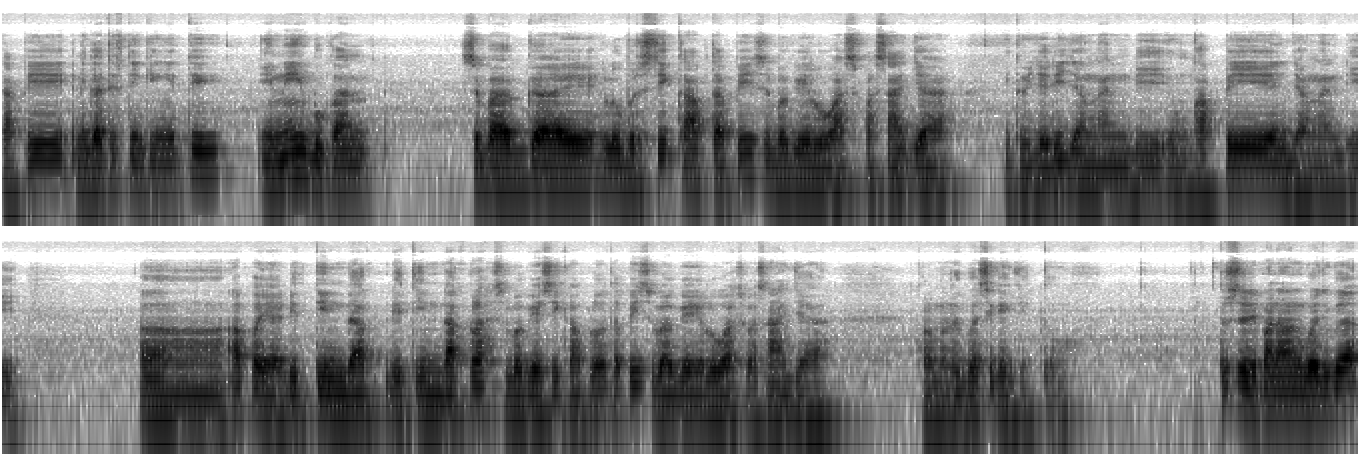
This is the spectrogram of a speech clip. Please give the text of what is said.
tapi negatif thinking itu ini bukan sebagai lu bersikap tapi sebagai lu waspas saja itu jadi jangan diungkapin jangan di uh, apa ya ditindak ditindak lah sebagai sikap lu tapi sebagai lu waspas saja kalau menurut gue sih kayak gitu. Terus dari pandangan gue juga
